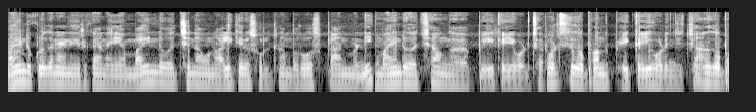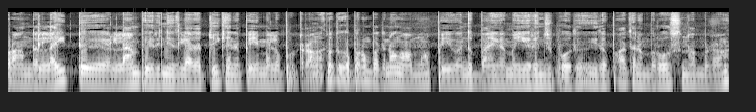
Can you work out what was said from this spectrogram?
மைண்டுக்குள்ளே தான் நான் இருக்கேன் நான் என் மைண்டை வச்சு நான் உன்னை அழிக்கிற சொல்லிட்டு நம்ம ரோஸ் பிளான் பண்ணி மைண்டை வச்சு அவங்க பேய் கையை உடைச்சார் உடச்சதுக்கப்புறம் அந்த பேய் கையை உடஞ்சிச்சு. அதுக்கப்புறம் அந்த லைட்டு லேம்ப் எரிஞ்சதில் அதை தூக்கி அந்த பேய் மேலே போட்டுறாங்க. அதுக்கப்புறம் பார்த்தீங்கன்னா அவங்க அம்மா பேய் வந்து பயங்கரமாக எரிஞ்சு போகுது. இதை பார்த்து நம்ம ரோஸ் என்ன பண்ணுறாங்க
